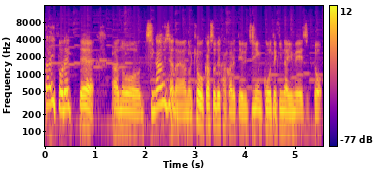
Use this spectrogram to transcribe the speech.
対それって、あの、違うじゃない？あの、教科書で書かれている人工的なイメージと。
